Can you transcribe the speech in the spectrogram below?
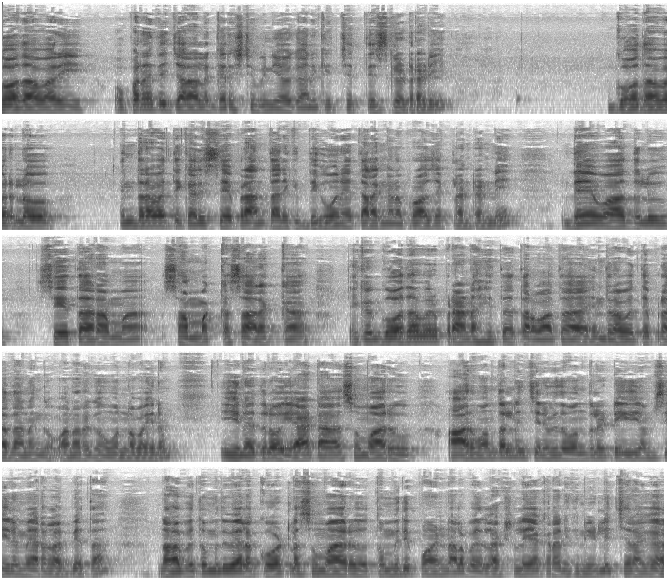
గోదావరి ఉపనది జలాల గరిష్ట వినియోగానికి ఛత్తీస్గఢ్ రెడీ. గోదావరిలో ఇంద్రావతి కలిసే ప్రాంతానికి దిగువనే తెలంగాణ ప్రాజెక్టులు అంటండి. దేవాదులు సీతారామ సమ్మక్క సారక్క ఇక గోదావరి ప్రాణహిత తర్వాత ఇంద్రావతి ప్రధానంగా వనరుగా ఉన్న వైనం. ఈ నదిలో ఏటా సుమారు ఆరు వందల నుంచి ఎనిమిది వందల టీఎంసీల మేర లభ్యత. నలభై తొమ్మిది వేల కోట్ల సుమారు తొమ్మిది పాయింట్ నలభై ఐదు లక్షల ఎకరానికి నీళ్ళు ఇచ్చేలాగా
